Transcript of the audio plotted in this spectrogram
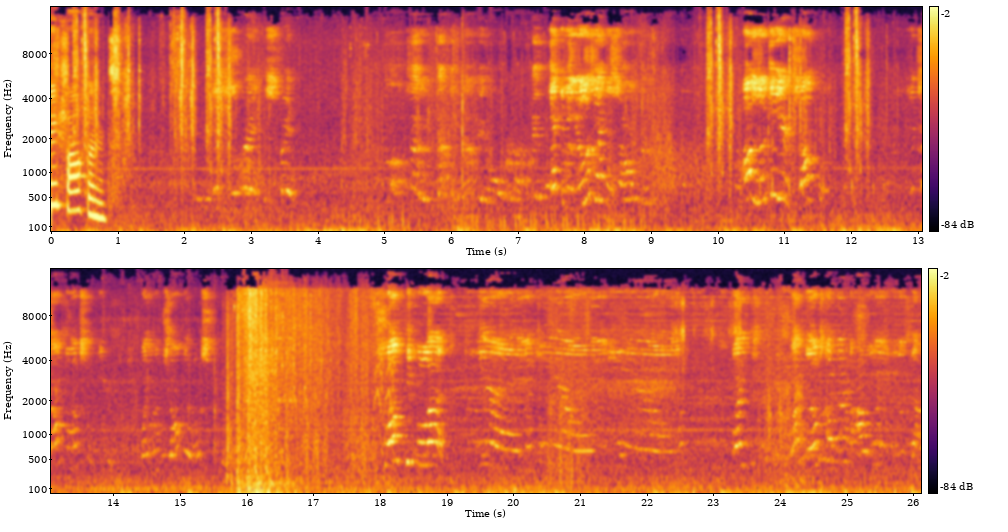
I literally three shotguns. This sprint, sprint. Anthony, you look like a zombie. Oh, look at your jumper. Your jumper looks weird. Wait, your jumper looks weird. Twelve people left. When, when Bill's coming, I'm gonna use that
